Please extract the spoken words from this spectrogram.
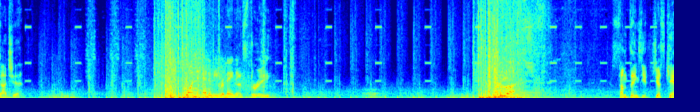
Gotcha. One enemy remaining. That's three. Clutch. Some things you just can't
